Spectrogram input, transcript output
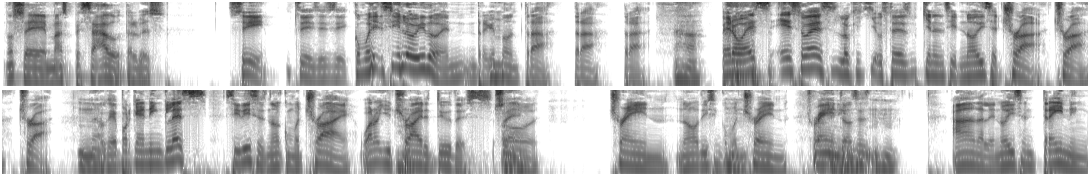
no sé, más pesado, tal vez. Sí, sí, sí, sí. Como sí lo he oído en reggaetón, tra, tra, tra. Ajá. Pero es, eso es lo que ustedes quieren decir. No dice tra, tra, tra. No. Porque en inglés si dices, ¿no? Como try. Why don't you try to do this? Sí. O train, ¿no? Dicen como Mm. train. Training. Entonces-. Ándale, no dicen training.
